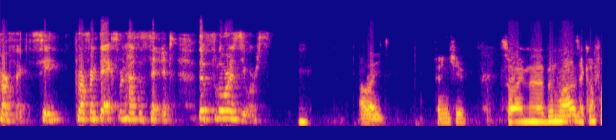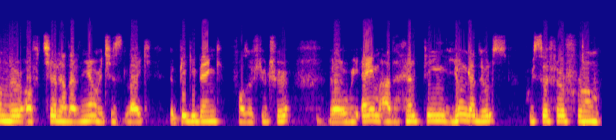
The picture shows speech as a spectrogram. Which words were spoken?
Perfect. See, perfect. The expert has to say it. The floor is yours. All right. Thank you. So I'm uh, Benoit, the co-founder of Tirelire d'avenir, which is like a piggy bank for the future. Uh, we aim at helping young adults who suffer from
